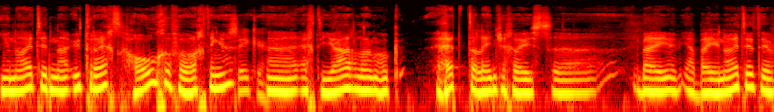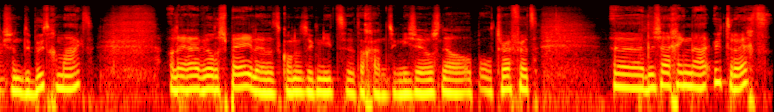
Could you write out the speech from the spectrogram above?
United naar Utrecht. Hoge verwachtingen. zeker. Eh, echt jarenlang ook het talentje geweest eh, bij, ja, bij United. Heeft zijn debuut gemaakt. Alleen hij wilde spelen. Dat kon natuurlijk niet. Dat gaat natuurlijk niet zo heel snel op Old Trafford. Eh, dus hij ging naar Utrecht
